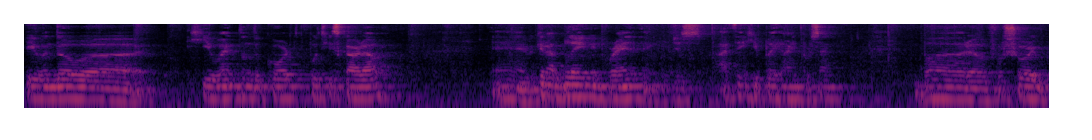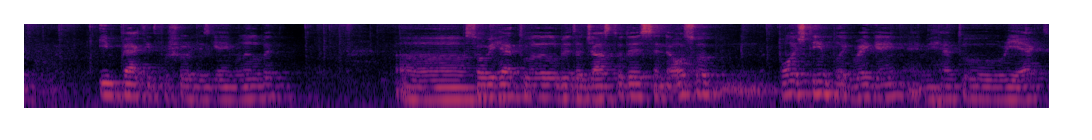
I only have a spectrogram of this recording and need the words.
even though uh, he went on the court, put his card out, and we cannot blame him for anything. He just, I think he played hundred percent but for sure impacted for sure his game a little bit. Uh, so we had to a little bit adjust to this, and also Polish team played great game, and we had to react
